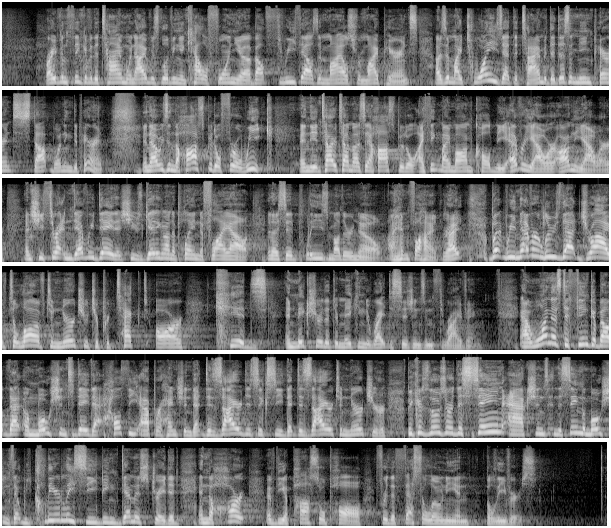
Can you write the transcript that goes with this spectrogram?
Or I even think of the time when I was living in California, about 3,000 miles from my parents. I was in my 20s at the time, but that doesn't mean parents stop wanting to parent. And I was in the hospital for a week. And the entire time I was in hospital, I think my mom called me every hour on the hour, and she threatened every day that she was getting on a plane to fly out. And I said, Please, mother, no, I am fine, right? But we never lose that drive to love, to nurture, to protect our kids and make sure that they're making the right decisions and thriving. And I want us to think about that emotion today, that healthy apprehension, that desire to succeed, that desire to nurture, because those are the same actions and the same emotions that we clearly see being demonstrated in the heart of the Apostle Paul for the Thessalonian believers.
